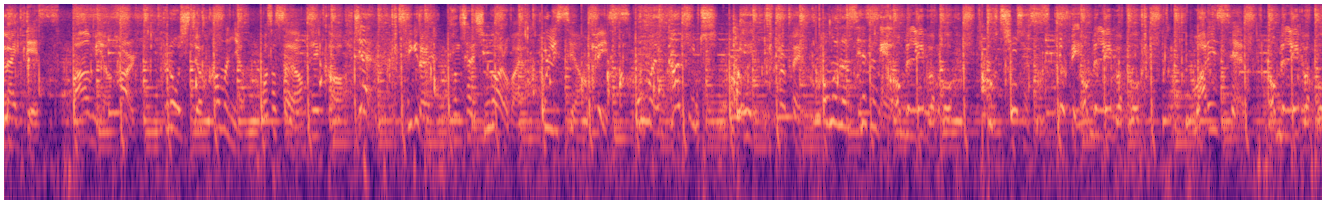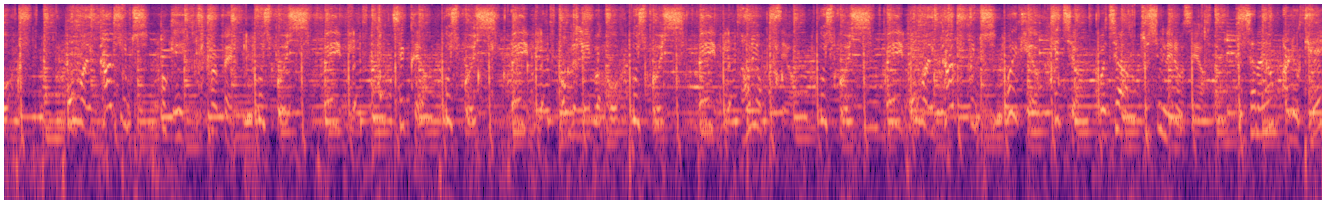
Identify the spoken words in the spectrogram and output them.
Like this. 마음이요, heart. 들어오시죠. 컴은요. 벗었어요. 페이커. 잭! 시기를 경찰에 신고하러 가요. 폴리스요. Please. Oh my god. 오케이, perfect. 어머나 세상에 unbelievable. Oh Jesus, stupid, unbelievable. What is that? Unbelievable. Oh my god, 김 치. 오케이, perfect. Push push, baby. 체크요. Push push, baby. Unbelievable. Push push, baby. 어려운 보세요. Push push, baby. Oh my god, 김치. 자 조심히 내려오세요 괜찮아요? Are you okay?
